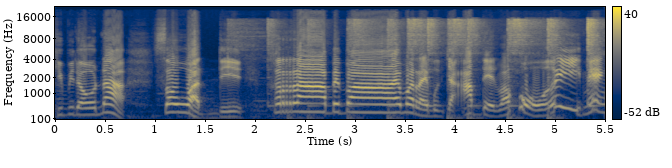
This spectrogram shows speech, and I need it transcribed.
คลิปวิดีโอหน้า สวัสดี ครับบ๊ายบายเมื่อไรมึงจะอัปเดตวะโอ้ยแม่ง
